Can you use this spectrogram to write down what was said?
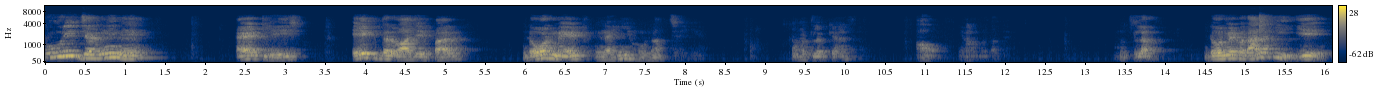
पूरी जर्नी में एटलीस्ट एक दरवाजे पर डोरमेट नहीं होना चाहिए। का मतलब क्या है? आओ यहाँ बताते मतलब डोरमेट बताया ना कि ये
